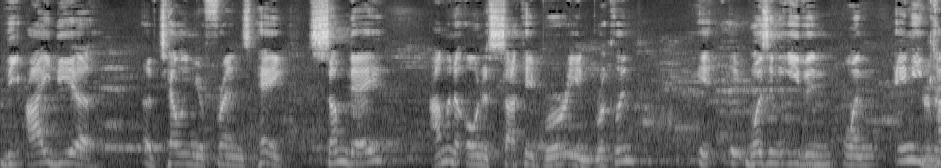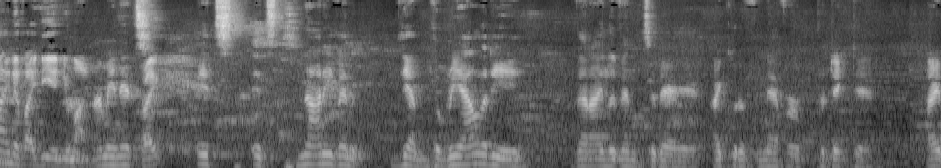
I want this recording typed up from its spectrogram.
the idea of telling your friends, hey, someday I'm going to own a sake brewery in Brooklyn, it, it wasn't even on any kind of idea in your mind. I mean, it's Right? It's it's not even yeah. The reality that I live in today, I could have never predicted. I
